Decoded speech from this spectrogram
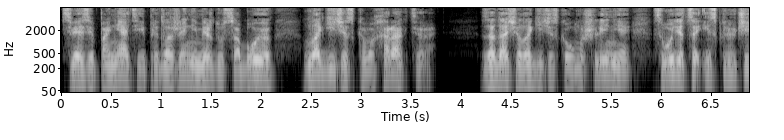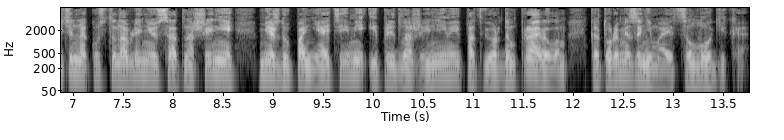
Связи понятий и предложений между собою логического характера, Задача логического мышления сводится исключительно к установлению соотношений между понятиями и предложениями по твердым правилам, которыми занимается логика.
